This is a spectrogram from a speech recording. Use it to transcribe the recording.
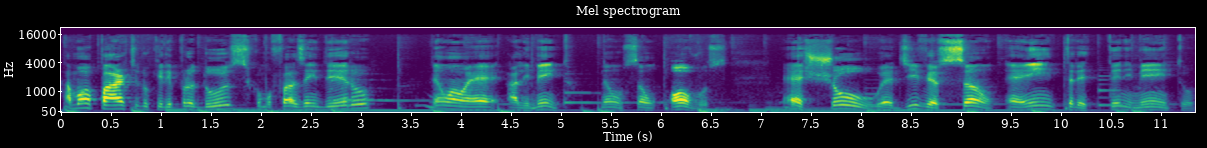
A maior parte do que ele produz como fazendeiro não é alimento, não são ovos, é show, é diversão, é entretenimento.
